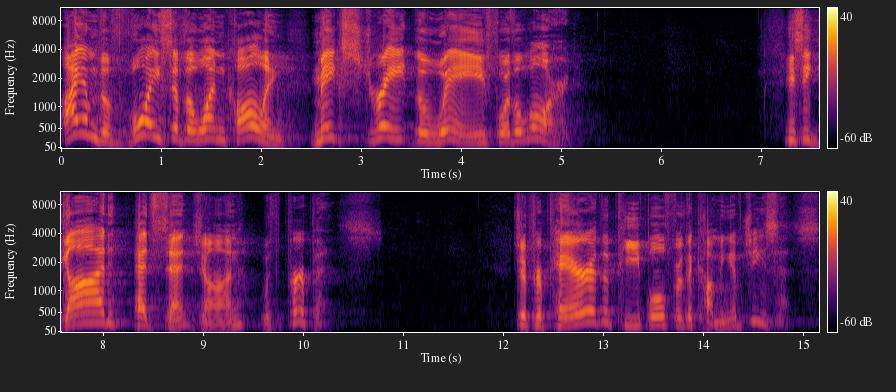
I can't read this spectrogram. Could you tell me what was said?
I am the voice of the one calling, make straight the way for the Lord. You see, God had sent John with purpose to prepare the people for the coming of Jesus,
